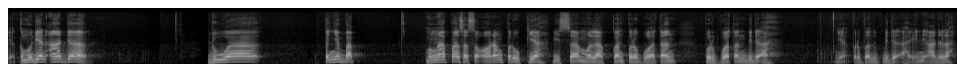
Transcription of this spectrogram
Ya, kemudian ada dua penyebab mengapa seseorang perukiah bisa melakukan perbuatan perbuatan bid'ah. Ya, perbuatan bid'ah ini adalah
